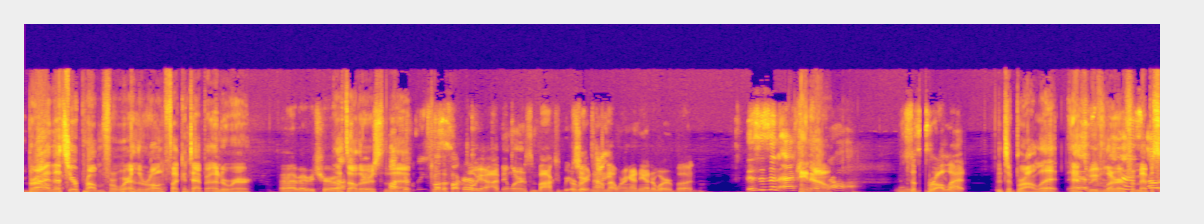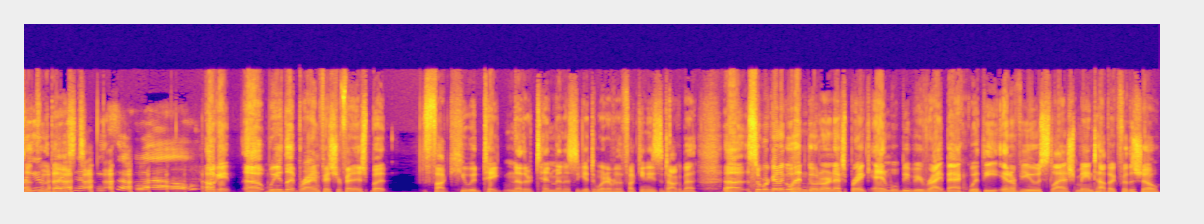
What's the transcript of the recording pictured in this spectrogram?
Brian, that's your problem for wearing the wrong fucking type of underwear. That may be true. That's all there is to that. This motherfucker. Oh yeah, I've been wearing some boxer. Or Shit right now, I'm not wearing any underwear, but this isn't actually Hey, now. a bra. it's a bralette. It's a bralette, as Yes, we've learned from episodes oh, in the past. know me so well. Okay, uh, we let Bryan Fischer finish, but fuck, he would take another 10 minutes to get to whatever the fuck he needs to talk about. Uh, so we're going to go ahead and go to our next break, and we'll be, be right back with the interview slash main topic for the show.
